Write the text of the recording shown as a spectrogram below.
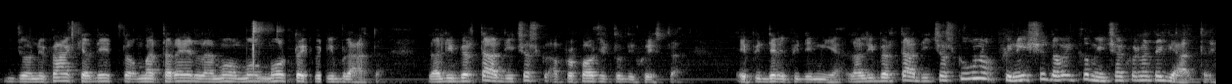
giorni fa che ha detto Mattarella mo, mo, molto equilibrata. La libertà di ciascuno, a proposito di questa dell'epidemia, la libertà di ciascuno finisce dove incomincia quella degli altri.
